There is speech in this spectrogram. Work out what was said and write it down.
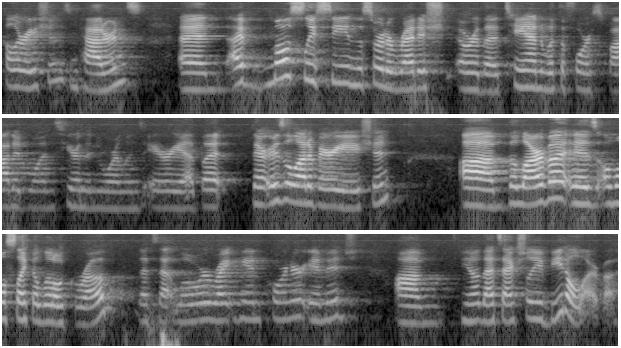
colorations and patterns. And I've mostly seen the sort of reddish or the tan with the four spotted ones here in the New Orleans area, but there is a lot of variation. Uh, the larva is almost like a little grub. That's that lower right-hand corner image um, you know, that's actually a beetle larva.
